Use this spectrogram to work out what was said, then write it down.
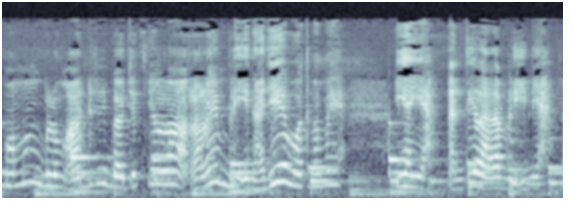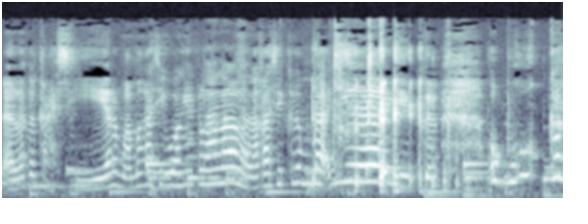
mama belum ada nih budgetnya lah Lala yang beliin aja ya buat mama ya. Iya iya. Nanti Lala beliin ya. Lala ke kasir mama kasih uangnya ke Lala Lala kasih ke mbaknya gitu. Oh bukan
